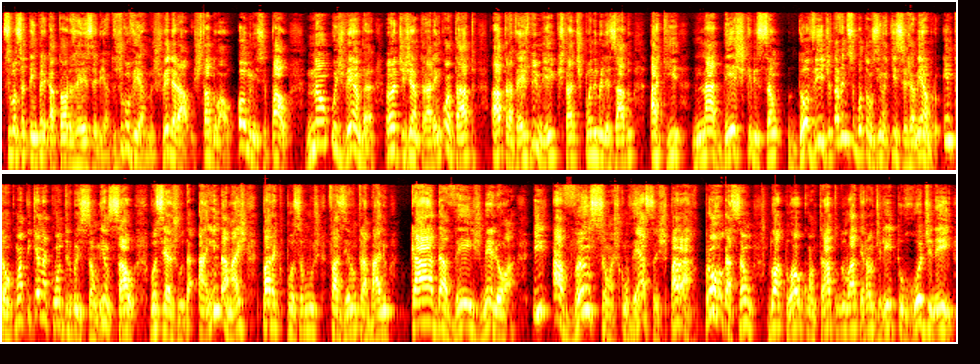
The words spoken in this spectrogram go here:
se você tem precatórios a receber dos governos federal, estadual ou municipal, não os venda antes de entrar em contato através do e-mail que está disponibilizado aqui na descrição do vídeo. Tá vendo esse botãozinho aqui, seja membro? Então, com uma pequena contribuição mensal, você ajuda ainda mais para que possamos fazer um trabalho cada vez melhor. E avançam as conversas para a prorrogação do atual contrato do lateral direito Rodinei,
